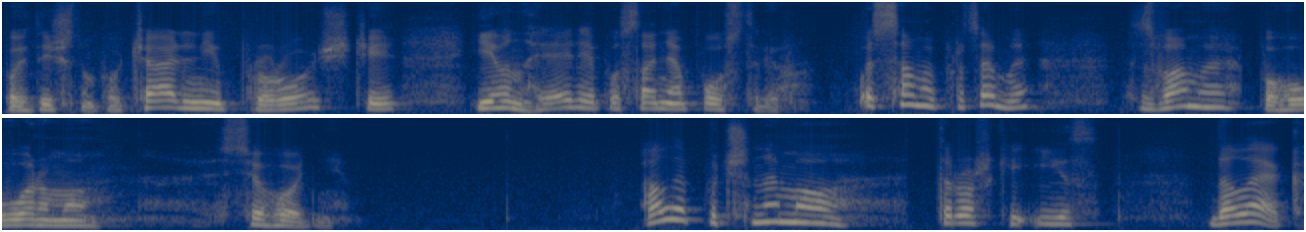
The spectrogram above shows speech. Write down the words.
поетично-повчальні, пророчі, Євангелія, послання апостолів. Ось саме про це ми з вами поговоримо сьогодні. Але почнемо трошки із далек.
